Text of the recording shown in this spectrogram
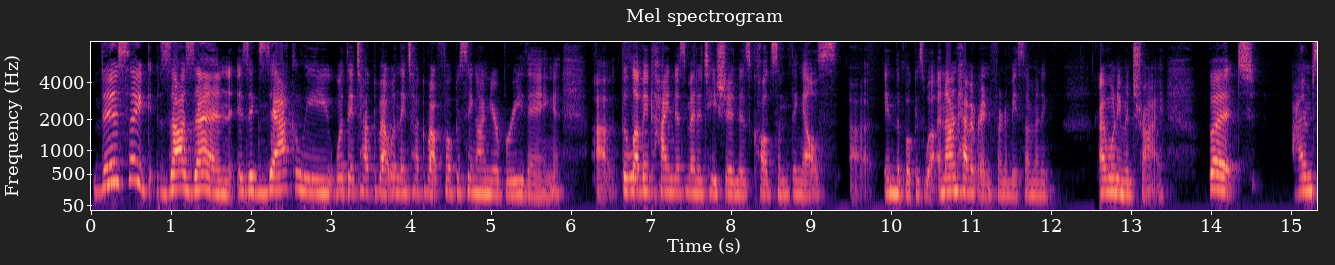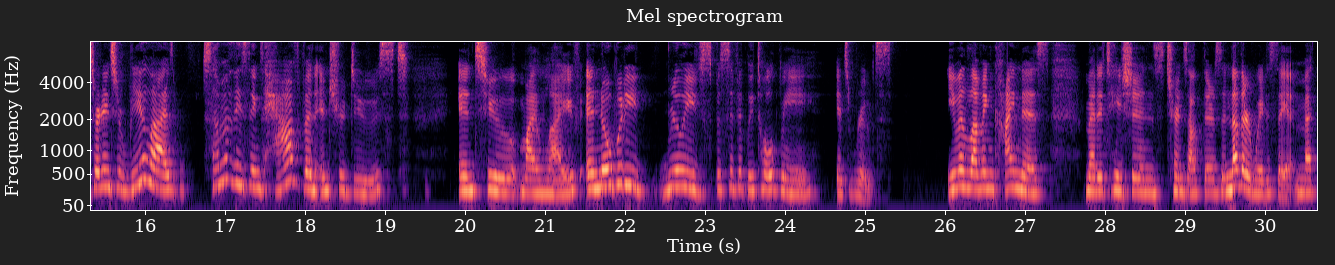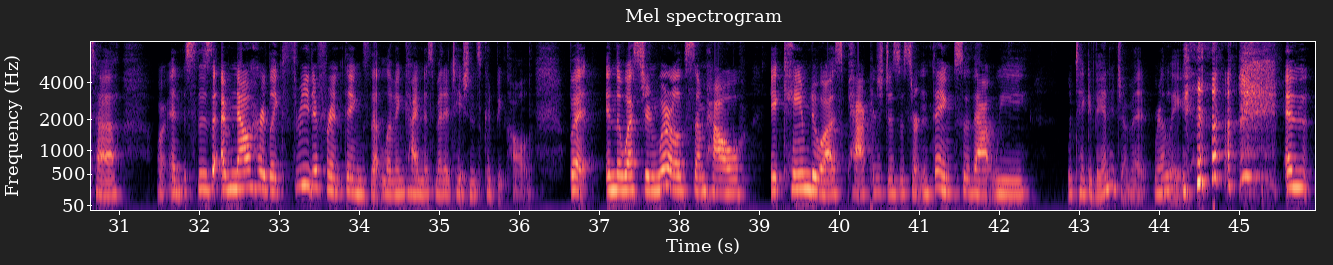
This like zazen is exactly what they talk about when they talk about focusing on your breathing. Uh, the loving kindness meditation is called something else uh, in the book as well, and I don't have it right in front of me, so I'm gonna, I won't even try. But I'm starting to realize some of these things have been introduced into my life and nobody really specifically told me its roots even loving kindness meditations turns out there's another way to say it metta or and so i've now heard like three different things that loving kindness meditations could be called but in the western world somehow it came to us packaged as a certain thing so that we would take advantage of it really and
